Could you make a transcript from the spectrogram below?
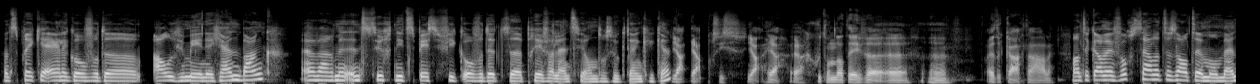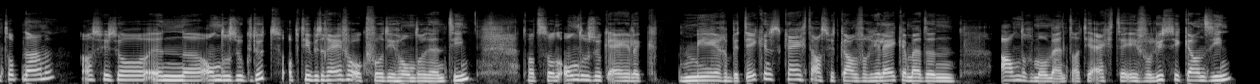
Dan spreek je eigenlijk over de algemene genbank en waar men instuurt, niet specifiek over dit prevalentieonderzoek, denk ik. Hè? Ja, ja, precies. Ja, ja, ja. Goed om dat even uit elkaar te halen. Want ik kan mij voorstellen, het is altijd een momentopname als je zo een uh, onderzoek doet op die bedrijven, ook voor die 110. Dat zo'n onderzoek eigenlijk meer betekenis krijgt als je het kan vergelijken met een ander moment. Dat je echt de evolutie kan zien.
